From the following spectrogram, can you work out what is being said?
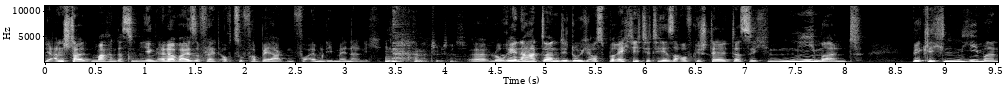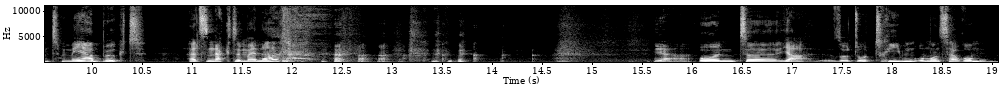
die Anstalten machen, das in irgendeiner Weise vielleicht auch zu verbergen, vor allem die Männer nicht. Natürlich nicht. Äh, Lorena hat dann die durchaus berechtigte These aufgestellt, dass sich niemand, wirklich niemand mehr bückt als nackte Männer. Ja. Und äh, ja, so, so trieben um uns herum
